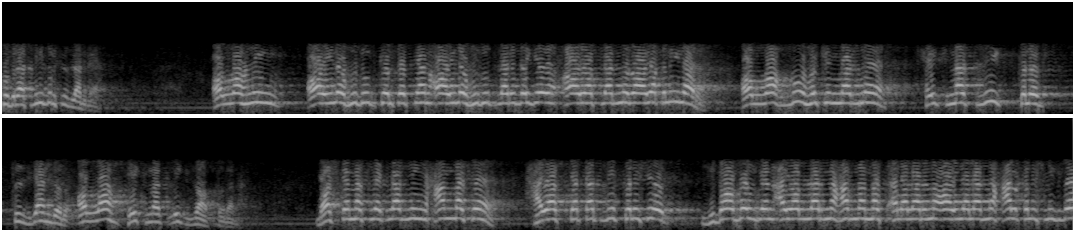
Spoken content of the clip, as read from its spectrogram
qudratlidir sizlarga. Ollohning oila hudud ko'rsatgan oila hududlaridagi oyatlarni rioya qilinglar. Olloh bu hukmlarni hikmatlik qilib tuzgandir. Olloh hikmatli zotdir boshqa maslaklarning hammasi hayotga tadbiq qilishib judo bo'lgan ayollarni hamma masalalarini oilalarni hal qilishlikda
